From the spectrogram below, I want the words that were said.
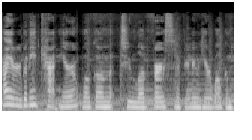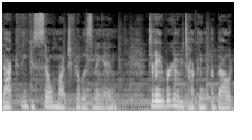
Hi, everybody. Kat here. Welcome to Love First. And if you're new here, welcome back. Thank you so much for listening in. Today, we're going to be talking about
